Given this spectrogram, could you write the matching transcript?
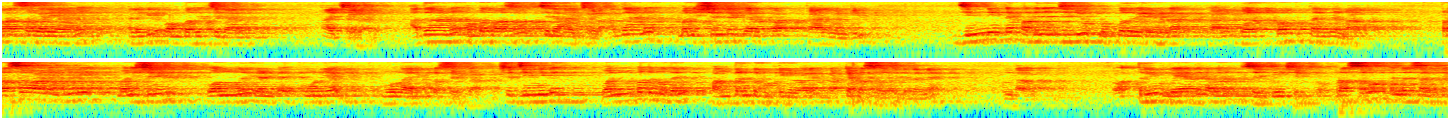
മാസം വരെയാണ് അല്ലെങ്കിൽ ഒമ്പത് ചില ആഴ്ചകൾ. അതാണ് ഒമ്പത് മാസം ചില ആഴ്ചകൾ. അതാണ് മനുഷ്യന്റെ ഗർഭകാലമെങ്കിൽ ജിന്നിന്റെ പതിനഞ്ച് ടു മുപ്പത് വരെയുള്ള കാലം ഗർഭം തന്നെ ഉണ്ടാകും. പ്രസവമാണെങ്കിൽ മനുഷ്യനിൽ ഒന്ന് രണ്ട് കൂടിയാൽ മൂന്നായിരിക്കും പ്രസവിക്കുക പക്ഷെ ജിന്നിൽ ഒൻപത് മുതൽ പന്ത്രണ്ട് കുട്ടികൾ വരെ ഒറ്റ പ്രസവത്തിൽ തന്നെ ഉണ്ടാകും. അപ്പോൾ അത്രയും വേദന അവർ സഹിക്കുകയും ചെയ്യും. പ്രസവം എന്ന സംഗതി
